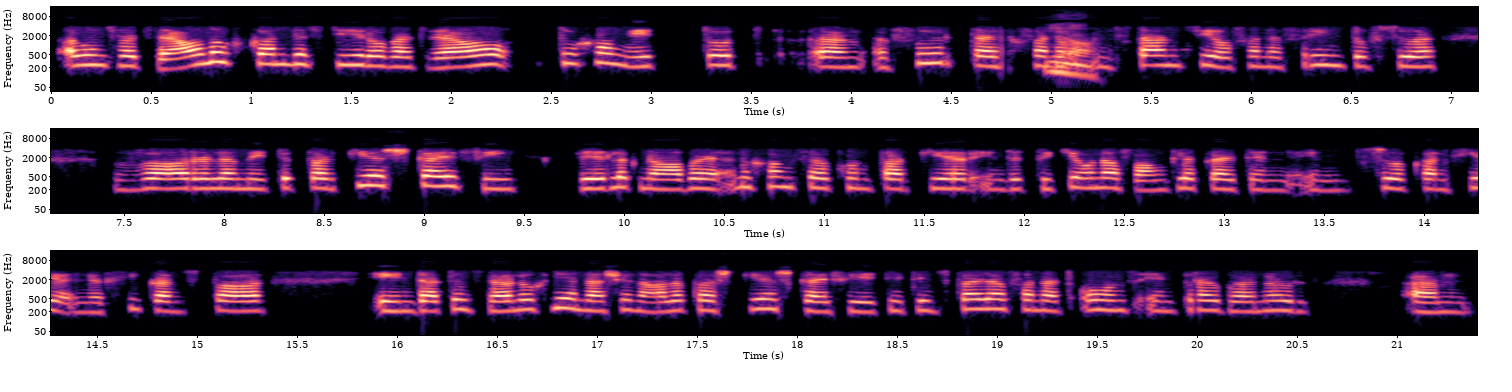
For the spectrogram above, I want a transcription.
ouens wat wel nog kan bestuur of wat wel toegang het tot um, 'n voertuig van 'n ja. instansie of van 'n vriend of so waar hulle met 'n parkeerskyfie redelik naby 'n ingang sou kon parkeer en dit bietjie onafhanklikheid en en so kan gee energie kan spaar en dat ons nou nog nie 'n nasionale parkeerskyfie het nie ten spyte daarvan dat ons en Pro Bono ehm um,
